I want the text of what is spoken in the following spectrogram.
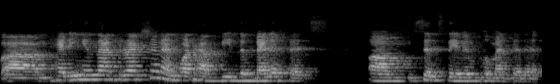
um, heading in that direction and what have been the benefits um, since they've implemented it?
